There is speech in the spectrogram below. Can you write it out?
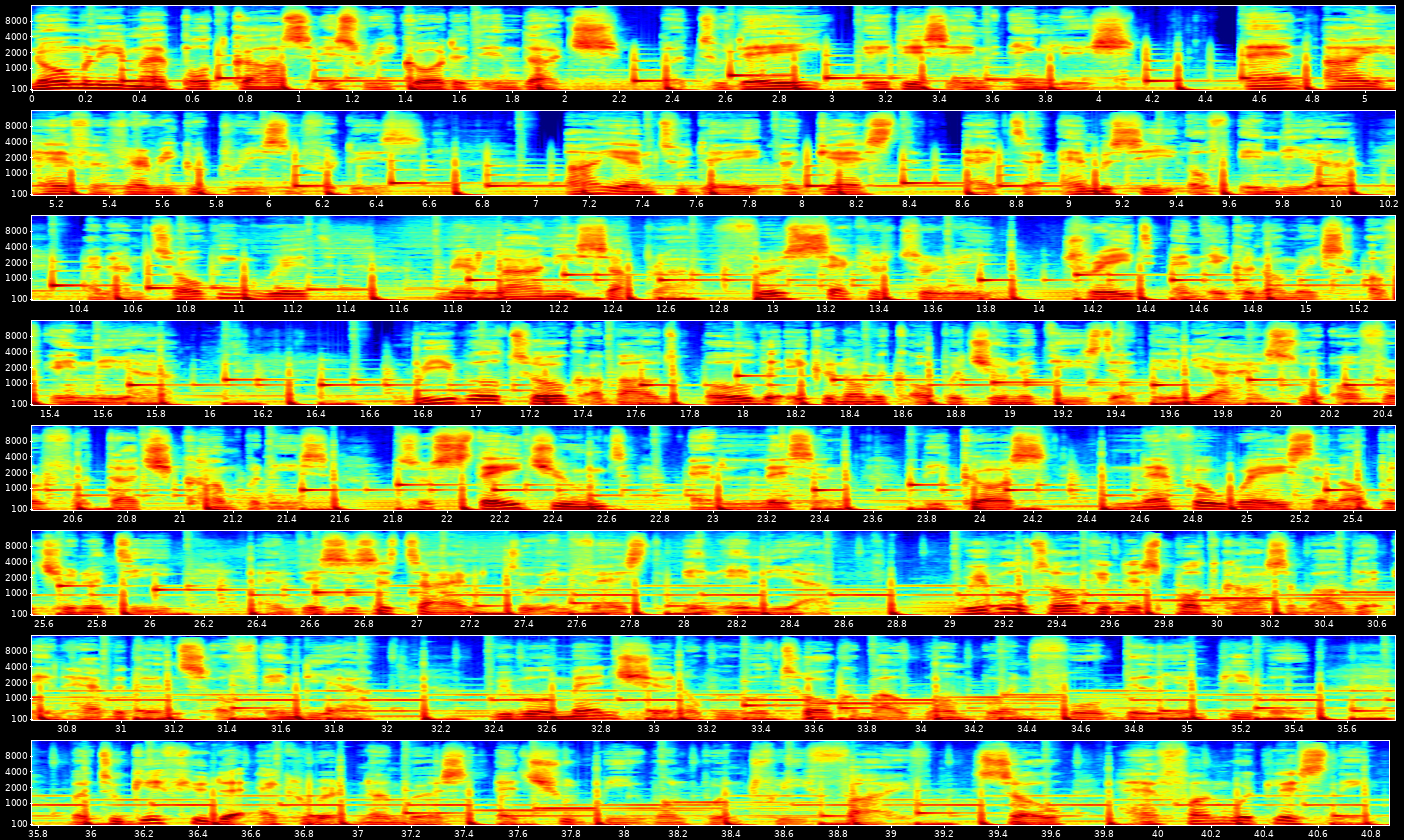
Normally, my podcast is recorded in Dutch, but today it is in English. And I have a very good reason for this. I am today a guest at the Embassy of India, and I'm talking with Mrinalini Sapra, First Secretary, Trade and Economics of India. We will talk about all the economic opportunities that India has to offer for Dutch companies. So stay tuned and listen because never waste an opportunity, and this is a time to invest in India. We will talk in this podcast about the inhabitants of India. We will mention or we will talk about 1.4 billion people, but to give you the accurate numbers, it should be 1.35. So have fun with listening.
